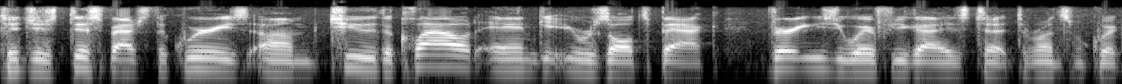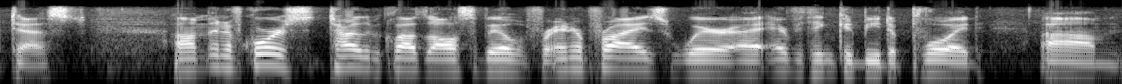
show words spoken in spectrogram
to just dispatch the queries um, to the cloud and get your results back. Very easy way for you guys to, to run some quick tests. Um, and of course, TileDB Cloud is also available for enterprise, where uh, everything could be deployed um,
